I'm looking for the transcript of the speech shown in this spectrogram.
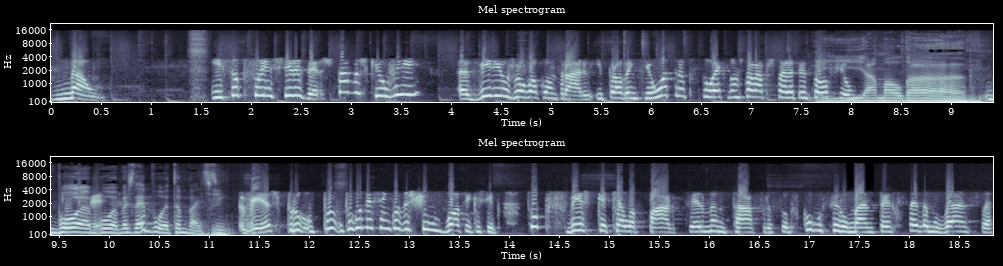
não. E se a pessoa insistir a dizer, estavas que eu vi, a virem o jogo ao contrário e provem que a outra pessoa é que não estava a prestar atenção ao filme. E a maldade. Boa, boa, mas é boa também, sim. Vês? Per- per- Perguntem assim coisas filosóficas, tipo, tu percebeste que aquela parte era uma metáfora sobre como o ser humano tem receio da mudança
